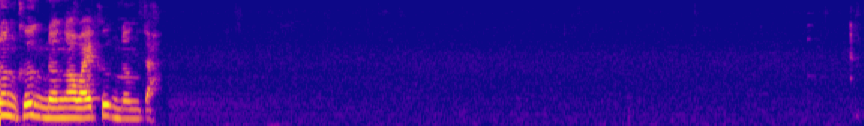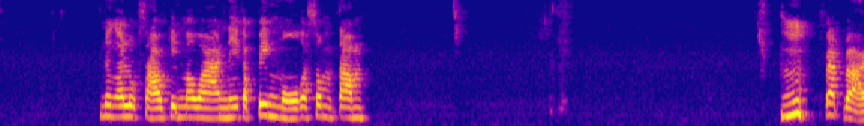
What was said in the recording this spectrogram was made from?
นึ่งครึ่งหนึ่งเอาไว้ครึ่งหนึ่งจ้ะหนึ่งเอาลูกสาวกินเมาวานนี้กับปิ้งหมูกับส้มตำอืมแซ่บหลาย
